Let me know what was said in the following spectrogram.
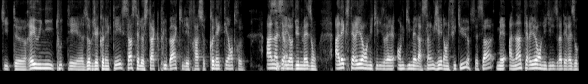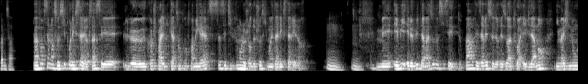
qui te réunit tous tes objets connectés, ça, c'est le stack plus bas qui les fera se connecter entre eux à l'intérieur d'une maison. À l'extérieur, on utiliserait, entre guillemets, la 5G dans le futur, c'est ça, mais à l'intérieur, on utiliserait des réseaux comme ça. Pas forcément, c'est aussi pour l'extérieur. Ça, c'est le, quand je parlais du 433 MHz, ça, c'est typiquement le genre de choses qui vont être à l'extérieur. Mmh, mmh. Mais et oui, et le but d'Amazon aussi, c'est de pas réserver ce réseau à toi. Évidemment, imaginons,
